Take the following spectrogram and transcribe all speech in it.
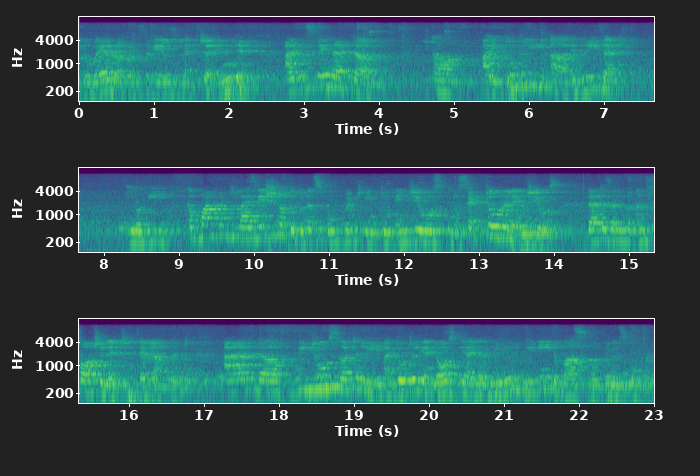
you know, where uh, Professor Gail's lecture ended, I would say that I totally agree that you know, the compartmentalization of the women's movement into NGOs, you know, sectoral NGOs, that is an unfortunate development. And uh, we do certainly, I totally endorse the idea that we need, we need a mass women's movement.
